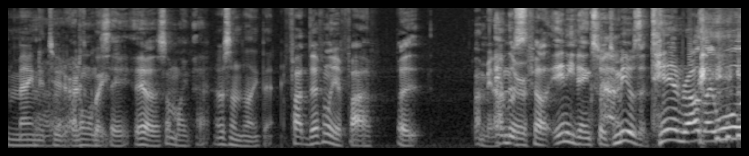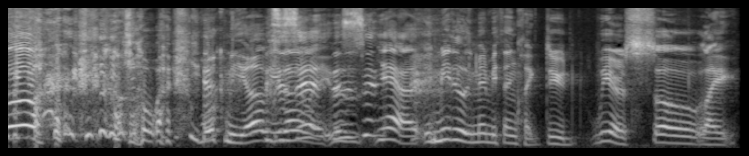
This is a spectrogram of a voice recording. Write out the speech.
magnitude uh, I don't want to say, yeah, something like that. It was something like that. Five, definitely a five, but. I mean, I've was- never felt anything. So to me, it was a ten. Bro, I was like, "Whoa!" Woke me up. You This know, is it, like, this is is it. yeah. Immediately made me think, like, dude, we are so like,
